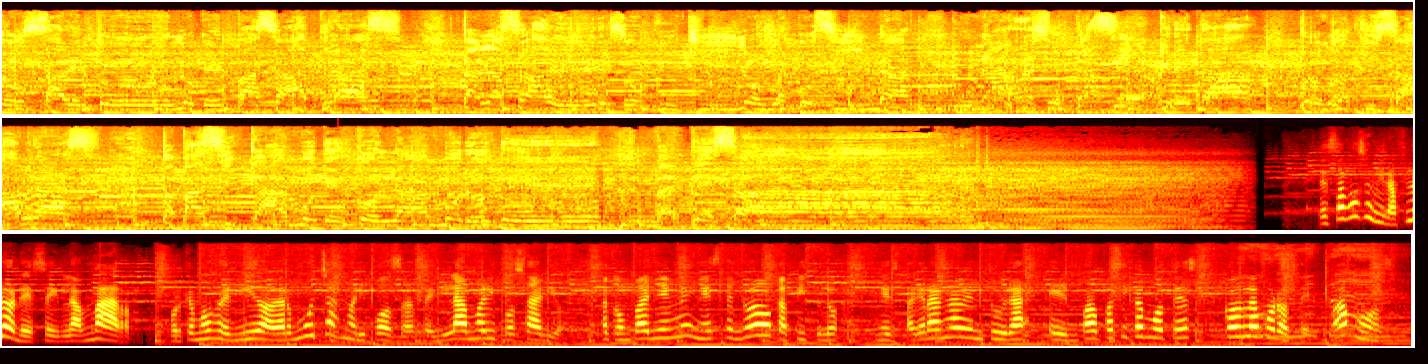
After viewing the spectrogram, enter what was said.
Saben todo lo que pasa atrás. Tablas, aderezos, cuchillos y a cocinar. Una receta secreta, pronto aquí sabrás. Papas y camotes con la morote. Va. Estamos en Miraflores, en la mar, porque hemos venido a ver muchas mariposas en La Mariposario. Acompáñenme en este nuevo capítulo, en esta gran aventura en Papas y Camotes con la Morote. ¡Vamos!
